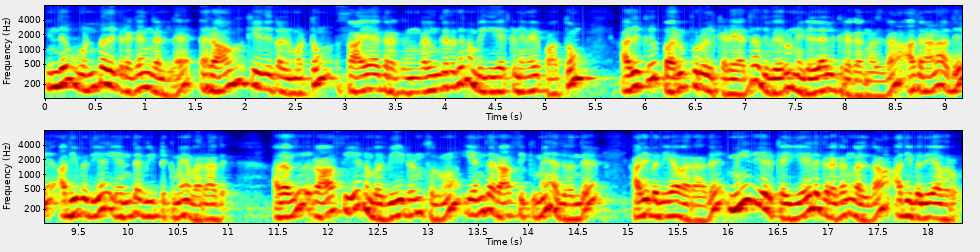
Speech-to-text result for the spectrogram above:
இந்த ஒன்பது கிரகங்களில் ராகு கேதுகள் மட்டும் சாயா கிரகங்கள்ங்கிறத நம்ம ஏற்கனவே பார்த்தோம். அதுக்கு பருப்பொருள் கிடையாது. அது வெறும் நிழல் கிரகங்கள் தான். அதனால் அது அதிபதியாக எந்த வீட்டுக்குமே வராது. அதாவது ராசியை நம்ம வீடுன்னு சொல்லுவோம். எந்த ராசிக்குமே அது வந்து அதிபதியாக வராது. மீதி இருக்க ஏழு கிரகங்கள் தான் அதிபதியாக வரும்.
